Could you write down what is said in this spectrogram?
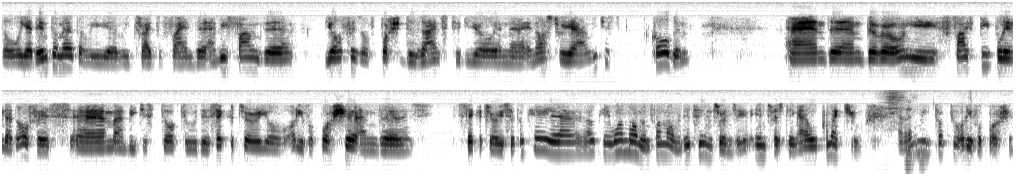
So we had internet and we uh, we tried to find uh, and we found uh, the office of Porsche Design Studio in uh, in Austria and we just called them. And um, there were only five people in that office, um, and we just talked to the secretary of Oliver Porsche and uh, secretary said, "Okay, uh, okay, one moment, one moment. It's interesting. Interesting. I will connect you." And then we talked to Oliver Porsche,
